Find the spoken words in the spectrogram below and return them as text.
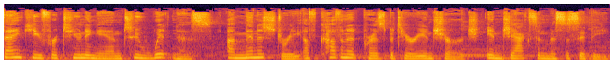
Thank you for tuning in to Witness, a ministry of Covenant Presbyterian Church in Jackson, Mississippi.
